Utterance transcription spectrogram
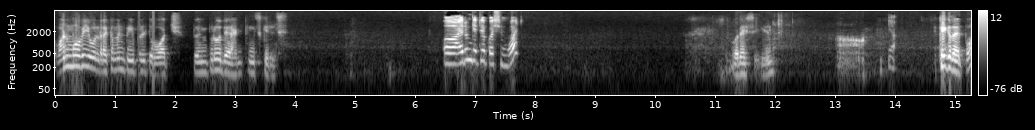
one movie you will recommend people to watch to improve their acting skills Uh, I don't get your question. What? ஒரே செகண்ட். கேக்குதா இப்போ?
